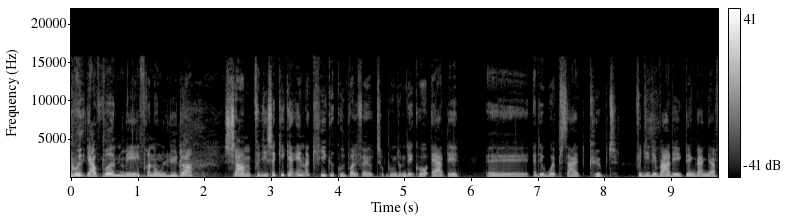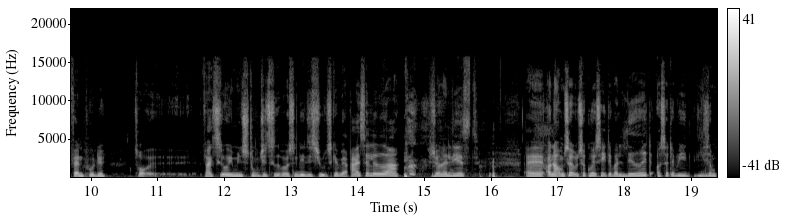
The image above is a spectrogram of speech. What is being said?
Gud, jeg har fået en mail fra nogle lyttere, som... Fordi så gik jeg ind og kiggede, gud, bolleferie.dk, er det, øh, er det website købt? Fordi det var det ikke dengang, jeg fandt på det. Jeg tror, øh, faktisk det var i min studietid, hvor jeg sådan lidt i tvivl, skal jeg være rejseleder, journalist. Øh, og nå, så, så kunne jeg se, at det var ledigt, og så da vi ligesom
